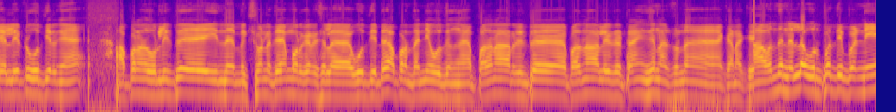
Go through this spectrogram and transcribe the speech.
ஏழு லிட்டர் ஊற்றிடுங்க அப்புறம் ஒரு லிட்டரு இந்த மிக்ஸ் பண்ண தேமூர் கரைசலை ஊற்றிட்டு அப்புறம் தண்ணி ஊற்றுங்க பதினாறு லிட்டர் பதினாறு லிட்டர் டேங்க்கு நான் சொன்ன கணக்கு. நான் வந்து நெல்லை உற்பத்தி பண்ணி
